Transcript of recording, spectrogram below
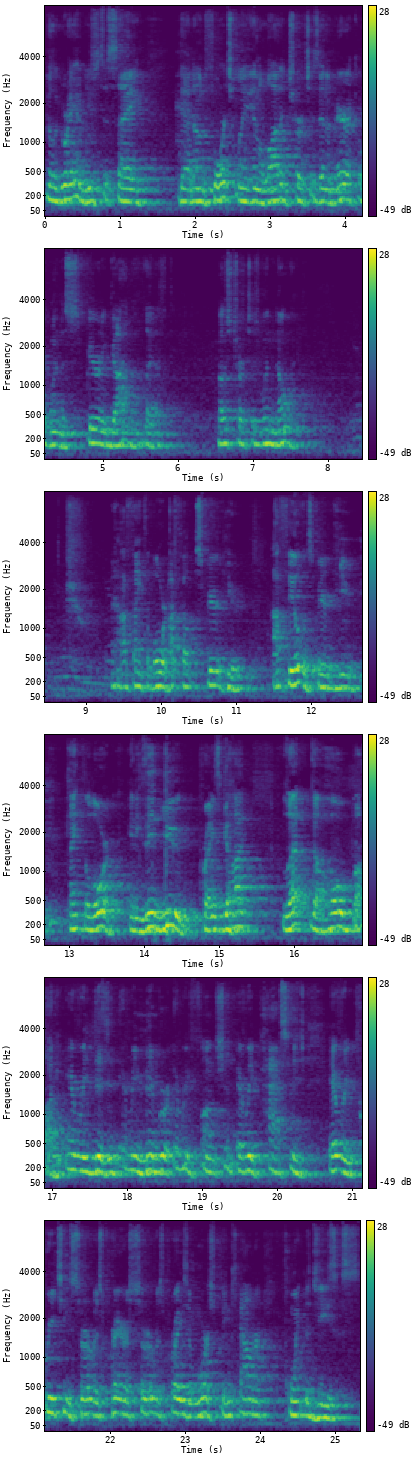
Billy Graham used to say that unfortunately in a lot of churches in America, when the Spirit of God left, most churches wouldn't know it. I thank the Lord. I felt the Spirit here. I feel the Spirit here. Thank the Lord. And He's in you. Praise God. Let the whole body, every digit, every member, every function, every passage, every preaching service, prayer service, praise and worship encounter point to Jesus.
